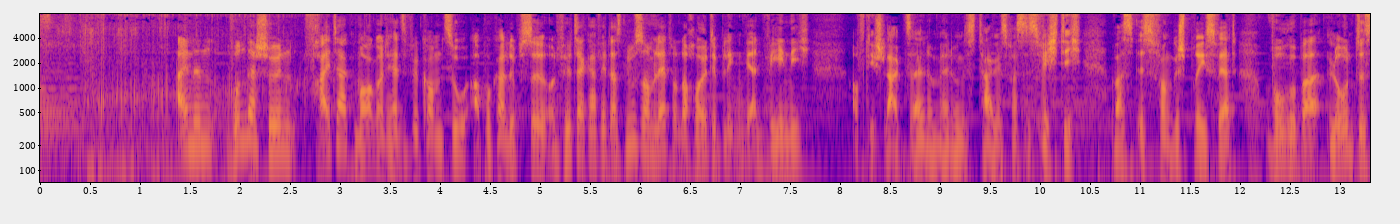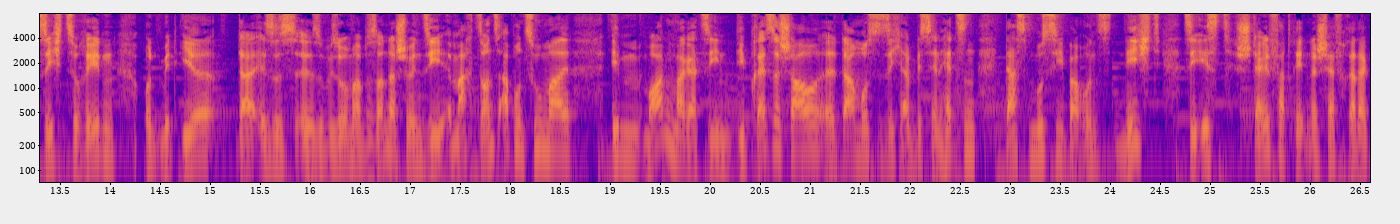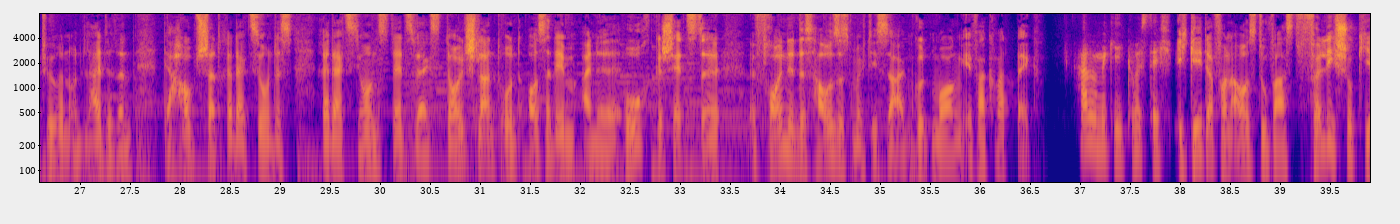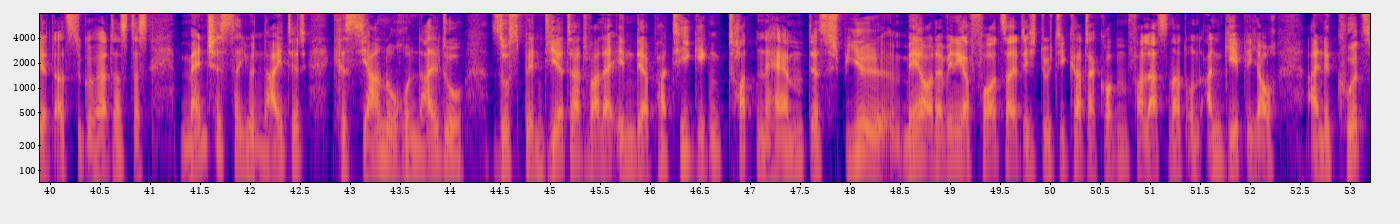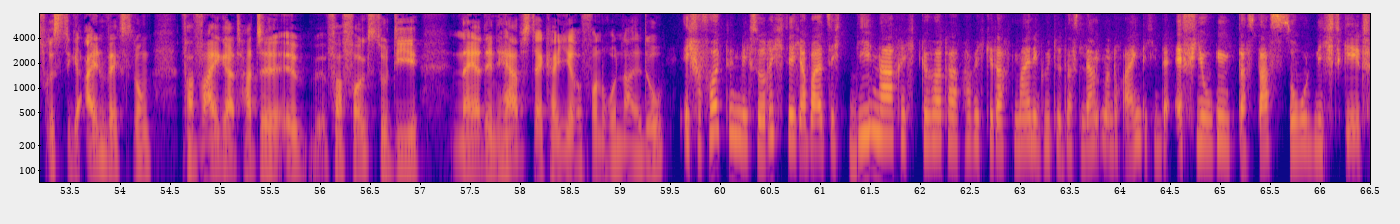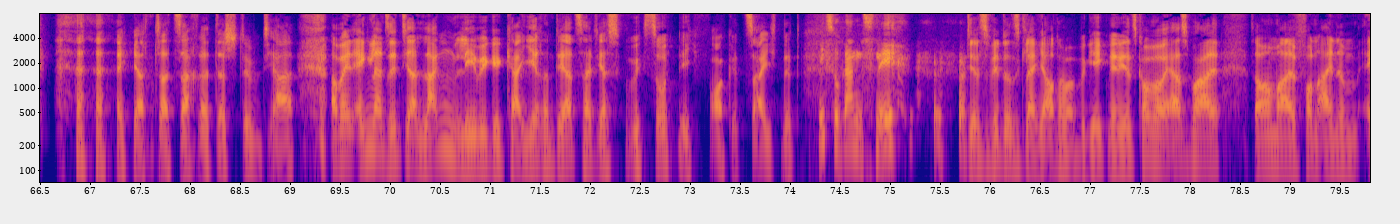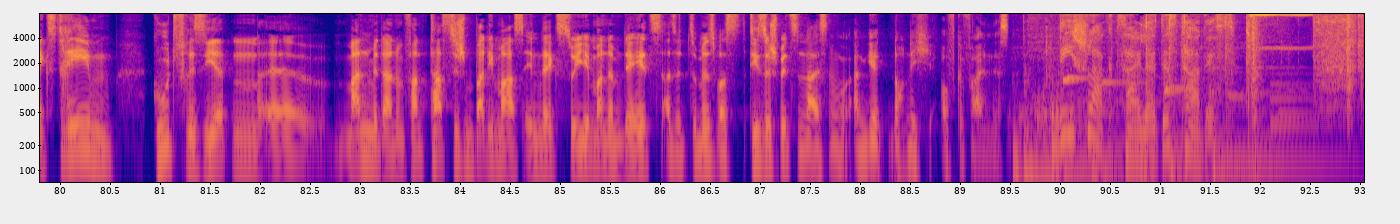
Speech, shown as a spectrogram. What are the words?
Einen wunderschönen Freitagmorgen und herzlich willkommen zu Apokalypse und Filterkaffee, das News Omelette. Und auch heute blicken wir ein wenig auf die Schlagzeilen und Meldungen des Tages. Was ist wichtig? Was ist von Gesprächswert? Worüber lohnt es sich zu reden? Und mit ihr, da ist es äh, sowieso immer besonders schön. Sie macht sonst ab und zu mal im Morgenmagazin die Presseschau. Äh, da muss sie sich ein bisschen hetzen. Das muss sie bei uns nicht. Sie ist stellvertretende Chefredakteurin und Leiterin der Hauptstadtredaktion des Redaktionsnetzwerks Deutschland und außerdem eine hochgeschätzte Freundin des Hauses, möchte ich sagen. Guten Morgen, Eva Quadbeck. Hallo Miki, grüß dich. Ich gehe davon aus, du warst völlig schockiert, als du gehört hast, dass Manchester United Cristiano Ronaldo suspendiert hat, weil er in der Partie gegen Tottenham das Spiel mehr oder weniger vorzeitig durch die Katakomben verlassen hat und angeblich auch eine kurzfristige Einwechslung verweigert hatte. Äh, verfolgst du die, naja, den Herbst der Karriere von Ronaldo? Ich verfolge den nicht so richtig, aber als ich die Nachricht gehört habe, habe ich gedacht, meine Güte, das lernt man doch eigentlich in der F-Jugend, dass das so nicht geht. ja, Tatsache, das stimmt, ja. Aber in England sind ja langlebige Karrieren derzeit ja sowieso nicht vorgezeichnet. Nicht so ganz, nee. das wird uns gleich auch nochmal begegnen. Jetzt kommen wir erstmal, sagen wir mal, von einem extrem gut frisierten äh, Mann mit einem fantastischen Body Mass Index zu jemandem, der jetzt, also zumindest was diese Spitzenleistung angeht, noch nicht aufgefallen ist. Die Schlagzeile des Tages.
